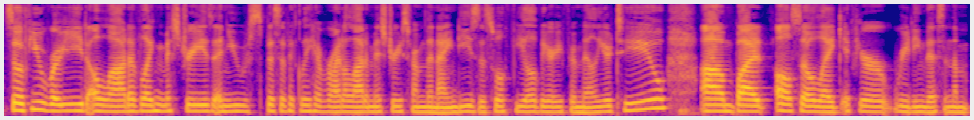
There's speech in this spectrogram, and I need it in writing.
So if you read a lot of like mysteries and you specifically have read a lot of mysteries from the 90s, this will feel very familiar to you. Um, but also like if you're reading this in the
